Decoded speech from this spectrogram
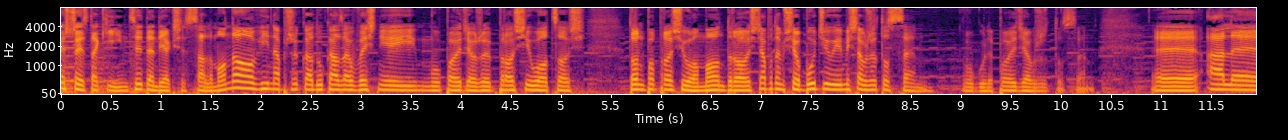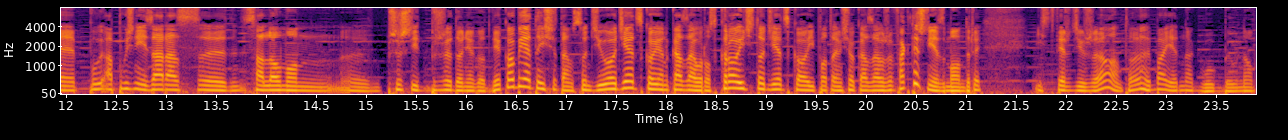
Jeszcze jest taki incydent, jak się Salmonowi na przykład ukazał we śnie i mu powiedział, że prosił o coś, to on poprosił o mądrość, a potem się obudził i myślał, że to sen. W ogóle powiedział, że to sen. E, ale, a później zaraz e, Salomon, e, przyszli, przyszły do niego dwie kobiety i się tam sądziło dziecko i on kazał rozkroić to dziecko i potem się okazało, że faktycznie jest mądry i stwierdził, że on to chyba jednak Bóg był, no.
